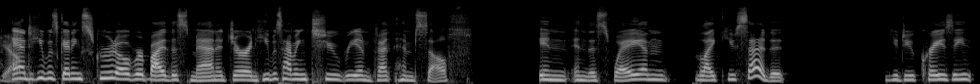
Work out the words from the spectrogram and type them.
Yeah. And he was getting screwed over by this manager and he was having to reinvent himself in in this way and like you said it you do crazy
